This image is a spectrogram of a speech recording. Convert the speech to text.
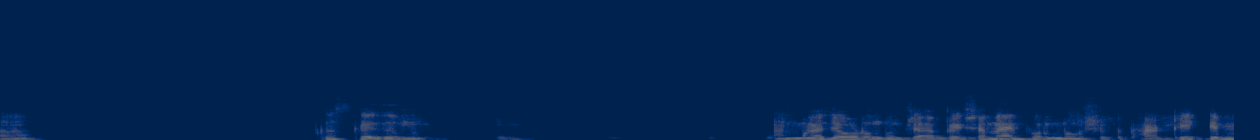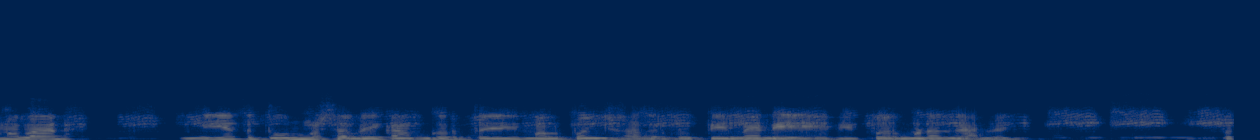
हा? कस काय जमलं आणि माझ्याकडून तुमच्या अपेक्षा नाही पूर्ण होऊ शकत. हा ठीक आहे मला मी आता दोन वर्ष झाले काम करतोय मला पंचवीस हजार रुपये पेमेंट आहे मी परमनंट झालोय. पण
